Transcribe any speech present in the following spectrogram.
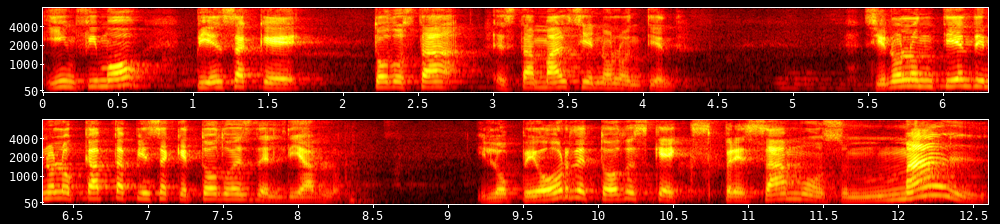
ínfimo piensa que todo está, está mal si no lo entiende. Si no lo entiende y no lo capta, piensa que todo es del diablo. Y lo peor de todo es que expresamos mal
